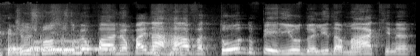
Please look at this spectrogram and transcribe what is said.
Tinha os contos do meu pai. Meu pai narrava todo o período ali da máquina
